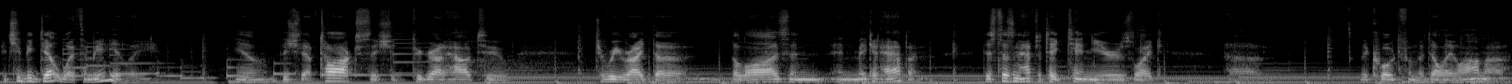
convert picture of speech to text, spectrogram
it should be dealt with immediately. You know, they should have talks. They should figure out how to to rewrite the, the laws and, and make it happen. This doesn't have to take 10 years like uh, the quote from the Dalai Lama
